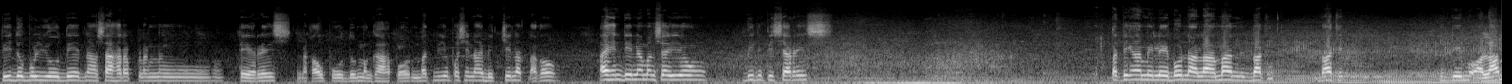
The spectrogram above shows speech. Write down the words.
PWD, nasa harap lang ng terrace, nakaupo doon maghapon. Ba't niyo po sinabi, chinat ako? Ay hindi naman siya yung beneficiaries. Pati nga may label na alaman, bakit, bakit hindi mo alam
